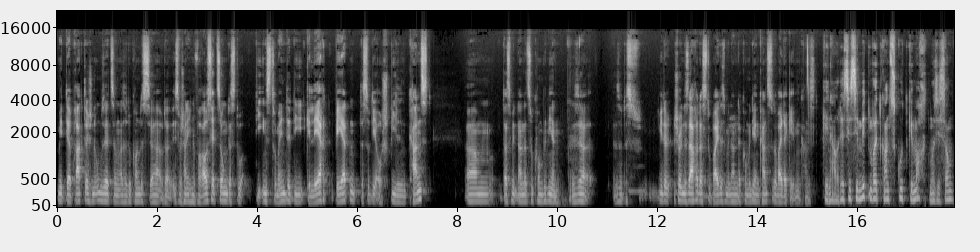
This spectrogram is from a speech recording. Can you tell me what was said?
mit der praktischen Umsetzung. Also du konntest ja, oder ist wahrscheinlich eine Voraussetzung, dass du die Instrumente, die gelehrt werden, dass du die auch spielen kannst, ähm, das miteinander zu kombinieren. Das ist ja also das wieder schöne Sache, dass du beides miteinander kombinieren kannst oder weitergeben kannst. Genau, das ist im Mittenwald ganz gut gemacht, muss ich sagen.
